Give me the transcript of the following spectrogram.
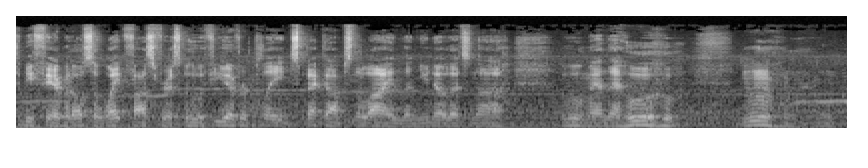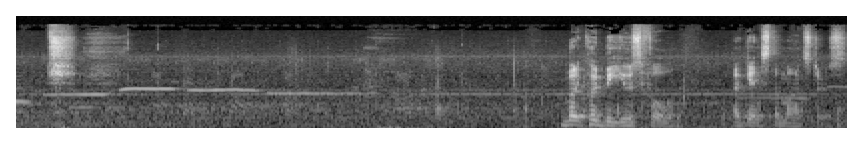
To be fair, but also white phosphorus. Ooh, if you ever played Spec Ops: The Line, then you know that's not. Ooh, man, that. Ooh. Mm. But it could be useful against the monsters.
